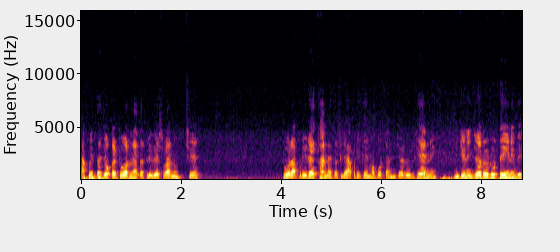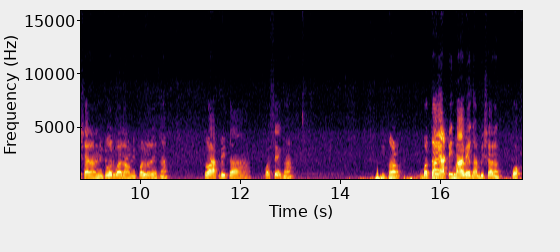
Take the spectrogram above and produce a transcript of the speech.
આપણે ત્યાં જોકે ઢોર ને તટલી વેચવાનું જ છે. ઢોર આપણી રાખ્યા ને એટલે આપણી કંઈ મગોટાની જરૂર છે નહીં. જેની જરૂર હતી એની બિચારાની ઢોરવાળાઓની પલરે ગા. તો આપણે ત્યાં પસે ગા. ઈ ઘણ બધાય આટીમાં આવે ગા બિચારા. કોક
